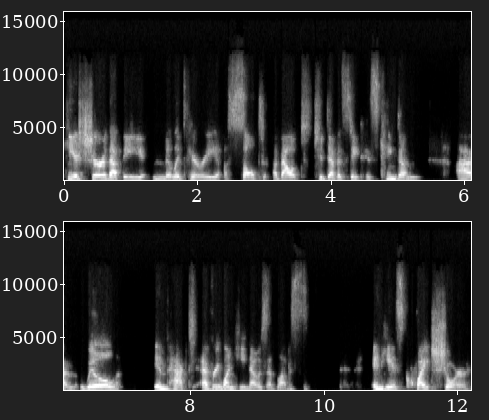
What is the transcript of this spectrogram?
He is sure that the military assault about to devastate his kingdom um, will impact everyone he knows and loves. And he is quite sure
